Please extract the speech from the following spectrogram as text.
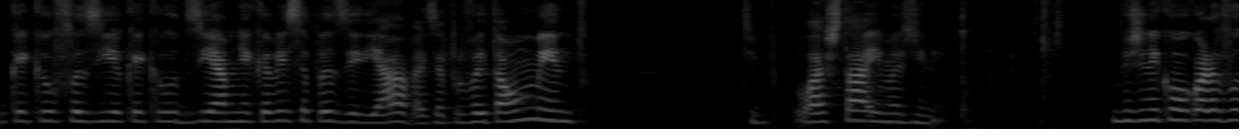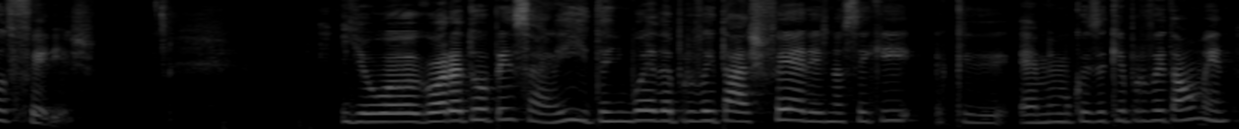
O que é que eu fazia? O que é que eu dizia à minha cabeça para dizer? Ah, vais aproveitar o momento. Tipo, lá está, imaginem. Imaginei que eu agora vou de férias. E eu agora estou a pensar, Ih, tenho boa de aproveitar as férias, não sei o quê, que é a mesma coisa que aproveitar o momento.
